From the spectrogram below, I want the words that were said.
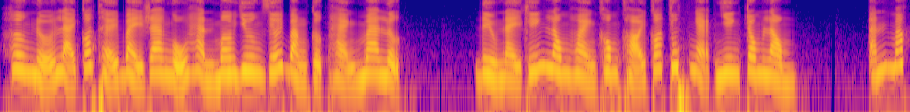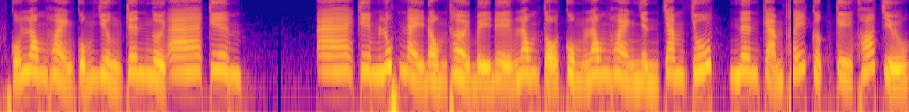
Hơn nữa lại có thể bày ra ngũ hành mơ dương giới bằng cực hạn ma lực. Điều này khiến Long Hoàng không khỏi có chút ngạc nhiên trong lòng. Ánh mắt của Long Hoàng cũng dừng trên người A Kim. A Kim lúc này đồng thời bị địa Long Tổ cùng Long Hoàng nhìn chăm chú, nên cảm thấy cực kỳ khó chịu.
